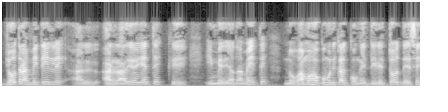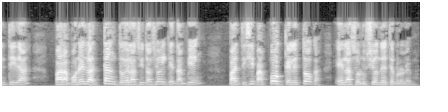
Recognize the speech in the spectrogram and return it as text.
Yo transmitirle al, al radio oyente que inmediatamente nos vamos a comunicar con el director de esa entidad para ponerlo al tanto de la situación y que también participa porque les toca en la solución de este problema.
